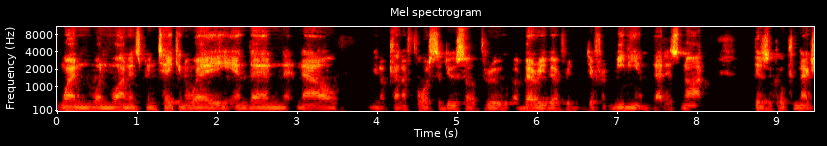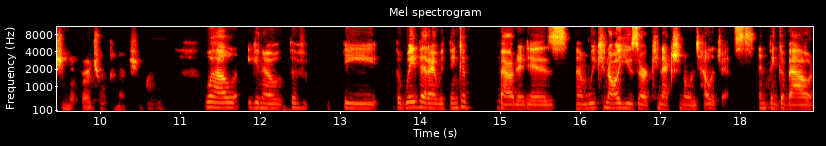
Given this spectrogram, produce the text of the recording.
when when one has been taken away and then now you know kind of forced to do so through a very very different medium that is not physical connection but virtual connection. Well you know the the the way that i would think about it is um, we can all use our connectional intelligence and think about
